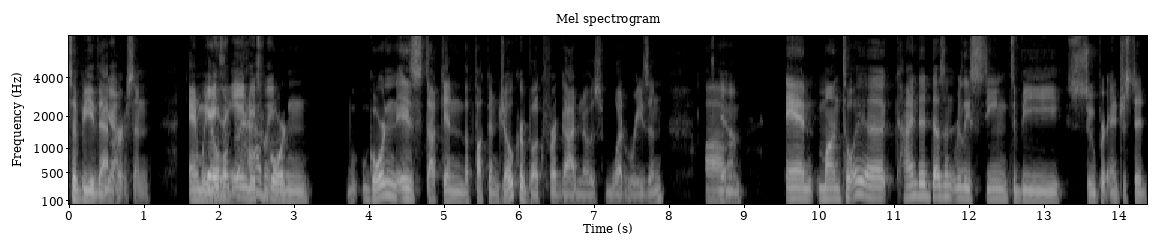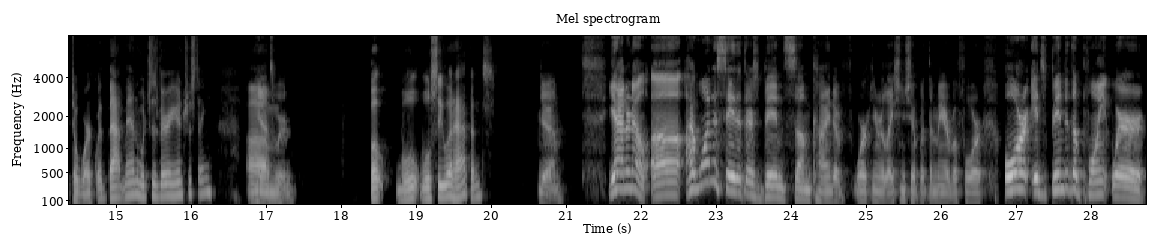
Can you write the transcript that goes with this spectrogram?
to be that yeah. person. And we yeah, no longer like have between. Gordon. Gordon is stuck in the fucking Joker book for God knows what reason. Um, yeah and Montoya kind of doesn't really seem to be super interested to work with Batman, which is very interesting. Um, yeah, it's weird. But we'll we'll see what happens. Yeah. Yeah, I don't know. Uh, I want to say that there's been some kind of working relationship with the mayor before, or it's been to the point where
